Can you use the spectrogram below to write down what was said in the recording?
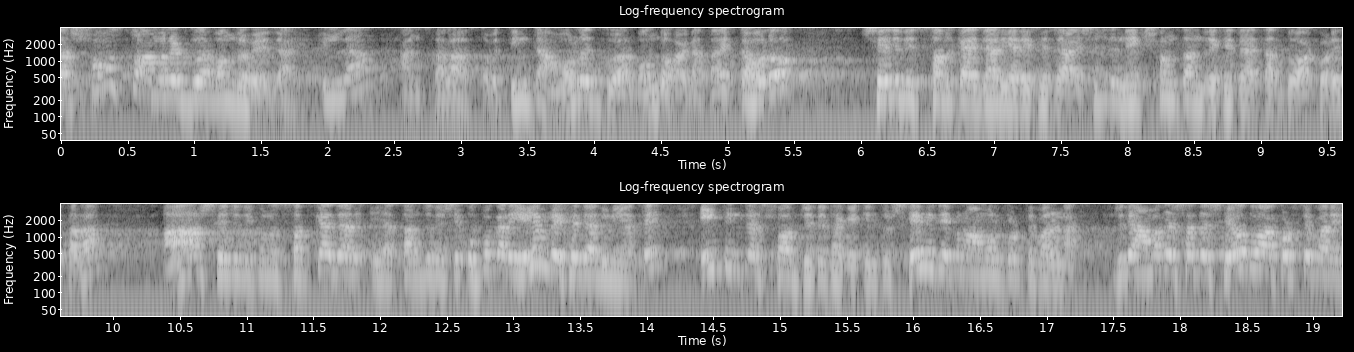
তার সমস্ত আমলের দুয়ার বন্ধ হয়ে যায়। তবে তিনটা আমলের দুয়ার বন্ধ হয় না। তার একটা হলো, সে যদি সদকায় জারিয়া রেখে যায়, সে যদি নেক সন্তান রেখে যায়, তার দোয়া করে, তারা আর সে যদি কোনো সদকা জারিয়া তার যদি সে উপকারী ইলম রেখে যায় দুনিয়াতে, এই তিনটার সব যেতে থাকে। কিন্তু সে নিজে কোনো আমল করতে পারে না। যদি আমাদের সাথে সেও দোয়া করতে পারে,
